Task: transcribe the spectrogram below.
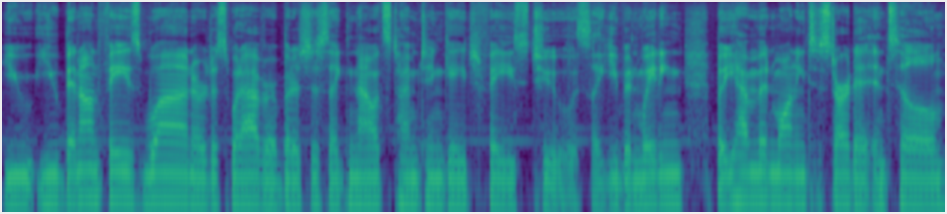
you you've been on phase one or just whatever, but it's just like now it's time to engage phase two. It's like you've been waiting, but you haven't been wanting to start it until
